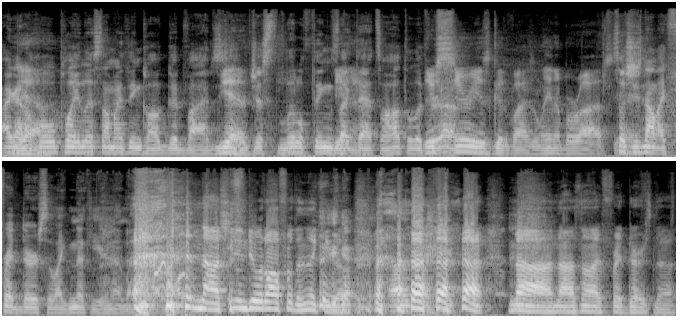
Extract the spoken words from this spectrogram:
I, I got a whole playlist on my thing called Good Vibes. Yeah. Yeah, just little things like that. So I'll have to look up. serious good vibes. Alina Baraz. So she's not like Fred Durst or like Nookie or nothing. Like that. no, she didn't do it all for the Nookie though. nah, nah, it's not like Fred Durst though.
